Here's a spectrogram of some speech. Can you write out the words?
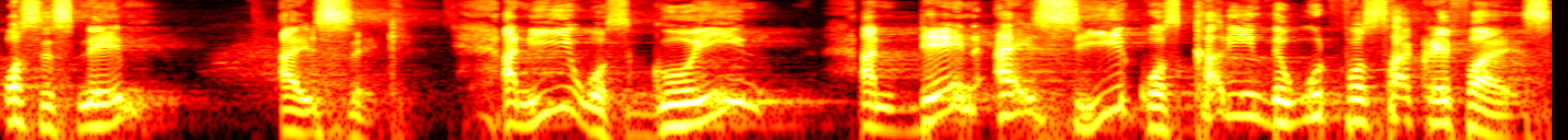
what's his name? Isaac. And he was going, and then Isaac was carrying the wood for sacrifice.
